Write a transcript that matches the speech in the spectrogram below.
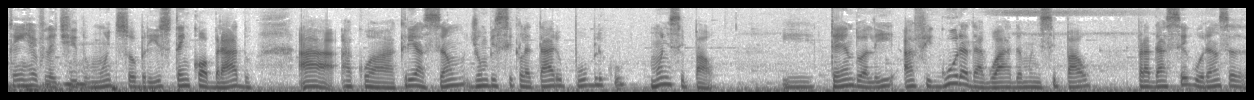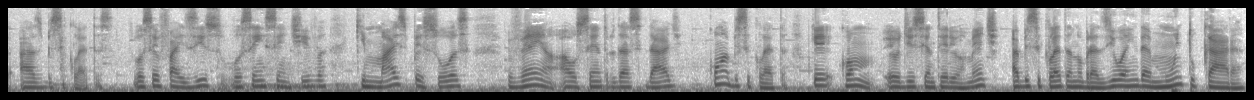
tem refletido muito sobre isso, tem cobrado a, a, a criação de um bicicletário público municipal. E tendo ali a figura da guarda municipal para dar segurança às bicicletas. Se você faz isso, você incentiva que mais pessoas venham ao centro da cidade com a bicicleta. Porque, como eu disse anteriormente, a bicicleta no Brasil ainda é muito cara.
